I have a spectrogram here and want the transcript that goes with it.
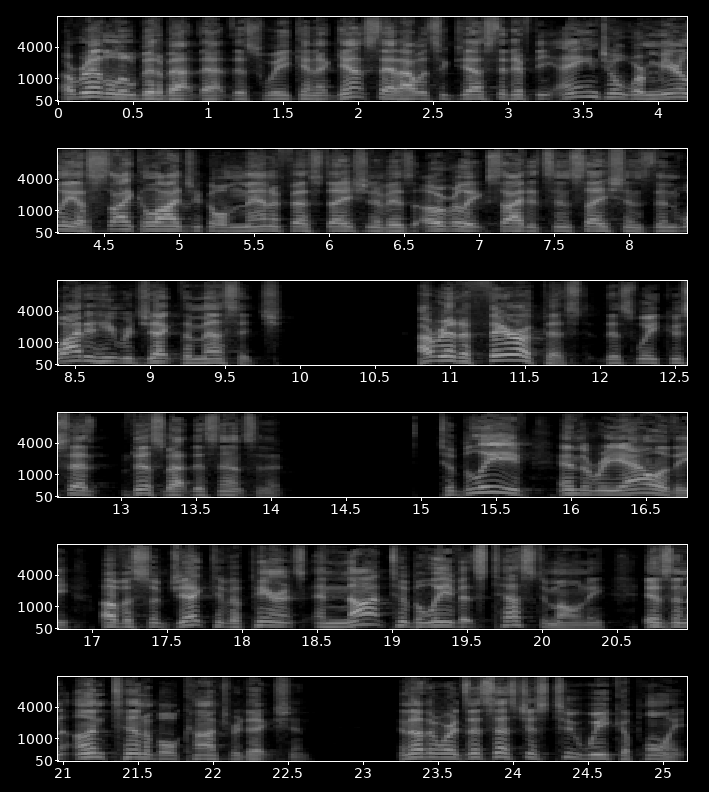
I read a little bit about that this week, and against that, I would suggest that if the angel were merely a psychological manifestation of his overly excited sensations, then why did he reject the message? I read a therapist this week who said this about this incident. To believe in the reality of a subjective appearance and not to believe its testimony is an untenable contradiction. In other words, that's, that's just too weak a point.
